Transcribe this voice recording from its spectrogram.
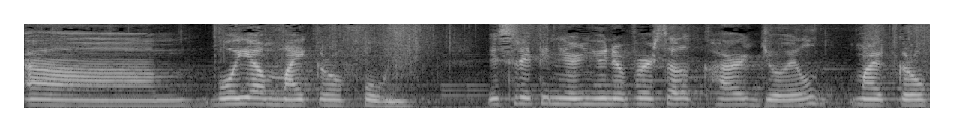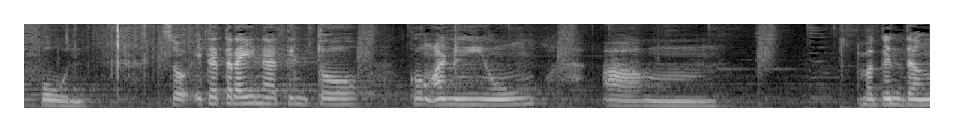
um, Boya microphone. This written here, Universal Cardioid microphone. So, itatry natin to kung ano yung um, magandang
